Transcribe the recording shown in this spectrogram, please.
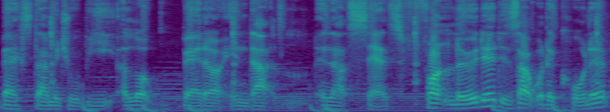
Baek's damage will be a lot better in that in that sense. Front loaded is that what they call it?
